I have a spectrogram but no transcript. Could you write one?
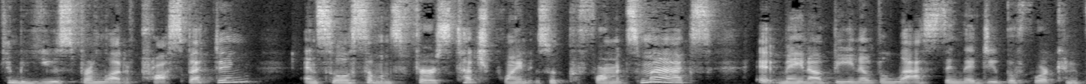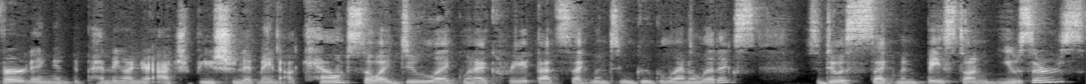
can be used for a lot of prospecting. And so if someone's first touch point is with Performance Max, it may not be, you know, the last thing they do before converting. And depending on your attribution, it may not count. So I do like when I create that segment in Google Analytics to do a segment based on users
